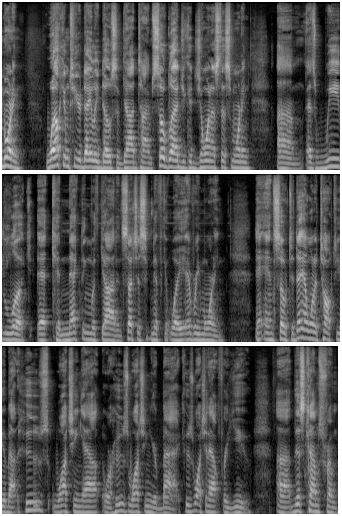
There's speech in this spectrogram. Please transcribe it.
morning. Welcome to your daily dose of God time. So glad you could join us this morning um, as we look at connecting with God in such a significant way every morning. And, and so today I want to talk to you about who's watching out or who's watching your back, who's watching out for you. Uh, this comes from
